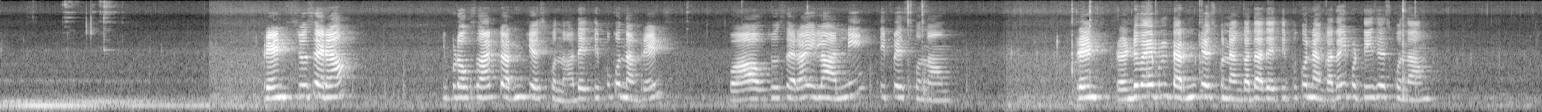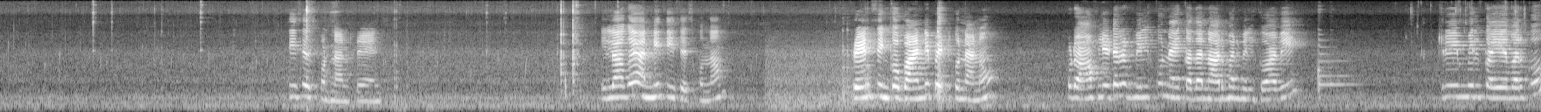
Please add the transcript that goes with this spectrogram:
ఫ్రెండ్స్ చూసారా? ఇప్పుడు ఒకసారి టర్న్ చేసుకుందాం అదే తిప్పుకుందాం ఫ్రెండ్స్ వావ్ చూసారా? ఇలా అన్నీ తిప్పేసుకుందాం. ఫ్రెండ్స్ రెండు వైపులు టర్న్ చేసుకున్నాం కదా అదే తిప్పుకున్నాం కదా ఇప్పుడు తీసేసుకుందాం. తీసేసుకుంటున్నాను ఫ్రెండ్స్ ఇలాగే అన్నీ తీసేసుకుందాం. ఫ్రెండ్స్ ఇంకో బాండి పెట్టుకున్నాను. ఇప్పుడు హాఫ్ లీటర్ మిల్క్ ఉన్నాయి కదా నార్మల్ మిల్క్ అవి. క్రీమ్ మిల్క్ అయ్యే వరకు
